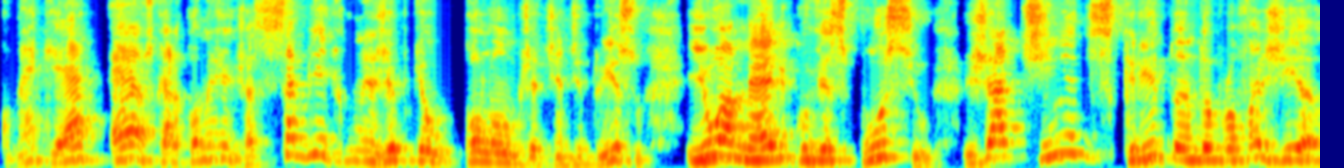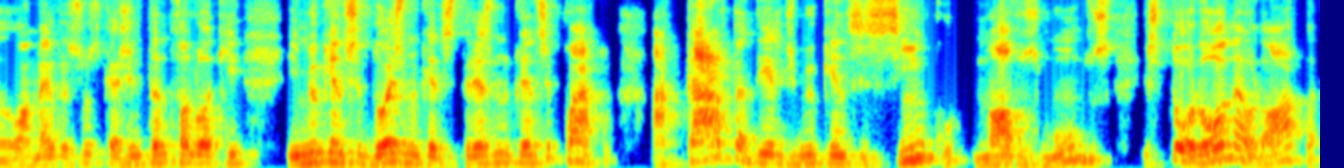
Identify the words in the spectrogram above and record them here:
Como é que é? É, os caras comem gente. Já se sabia que comia gente, porque o Colombo já tinha dito isso, e o Américo Vespúcio já tinha descrito a antropofagia. O Américo Vespúcio, que a gente tanto falou aqui, em 1502, 1503, 1504. A carta dele de 1505, Novos Mundos, estourou na Europa,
